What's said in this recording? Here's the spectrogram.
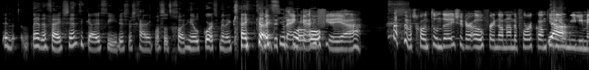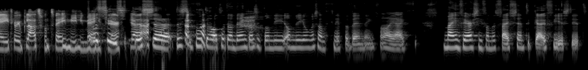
En met een 5 centen kuifje. Dus waarschijnlijk was het gewoon heel kort met een klein Met kuifje een klein kuifje, ja. Er was gewoon tondeuze erover en dan aan de voorkant Ja. 4 mm in plaats van 2 mm. Precies. Ja. Dus, eh, dus ik moet er altijd aan denken als ik dan die andere jongens aan het knippen ben. Denk van, oh ja, ik- mijn versie van het 5 centen kuifje is dit.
